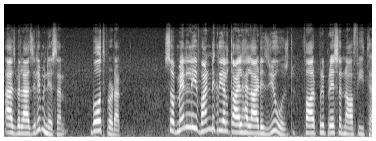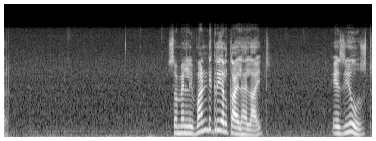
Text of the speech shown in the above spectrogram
as well as elimination both product so mainly 1 degree alkyl halide is used for preparation of ether. So mainly 1 degree alkyl halide is used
